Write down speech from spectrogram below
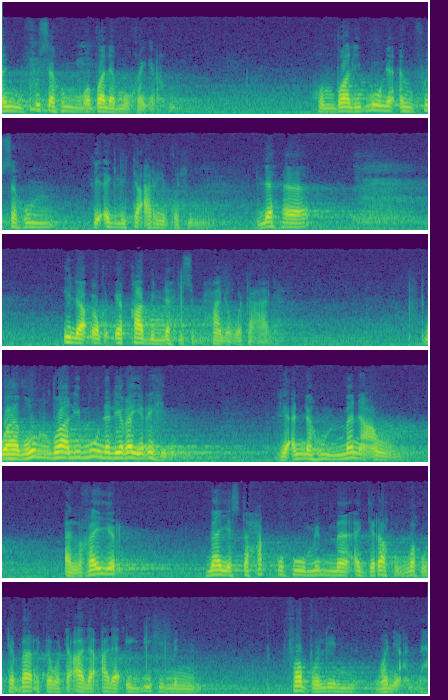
أنفسهم وظلموا غيرهم. هم ظالمون أنفسهم لأجل تعريضهم لها إلى عقاب الله سبحانه وتعالى. وهم ظالمون لغيرهم لأنهم منعوا الغير ما يستحقه مما أجراه الله تبارك وتعالى على أيديه من فضل ونعمة.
